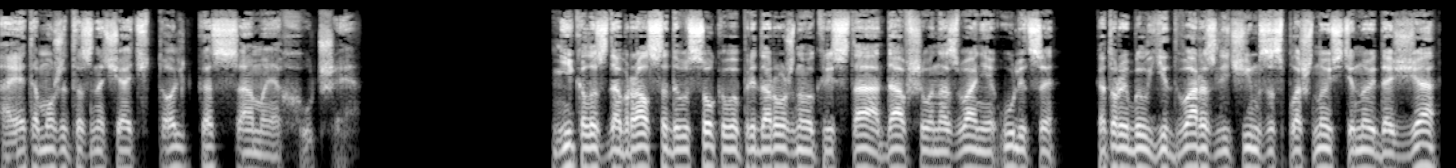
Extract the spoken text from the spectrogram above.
а это может означать только самое худшее. Николас добрался до высокого придорожного креста, давшего название улице, который был едва различим за сплошной стеной дождя,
